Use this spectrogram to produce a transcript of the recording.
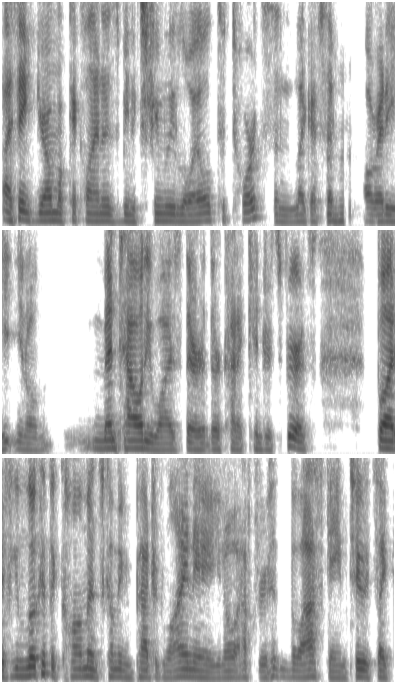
I think Jarmo Kekalainen has been extremely loyal to Torts, and like I've said mm-hmm. already, you know, mentality-wise, they're they're kind of kindred spirits. But if you look at the comments coming from Patrick Laine, you know, after the last game too, it's like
